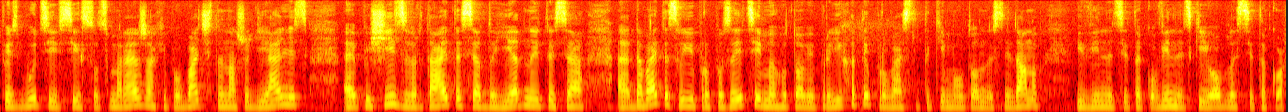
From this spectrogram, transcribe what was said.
в Фейсбуці і всіх соцмережах і побачити нашу діяльність. Е, Пишіть, звертайтеся, доєднуйтеся, е, давайте свої пропозиції. Ми готові приїхати, провести такий молотовний сніданок і в Вінниці, в Вінницькій області також.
